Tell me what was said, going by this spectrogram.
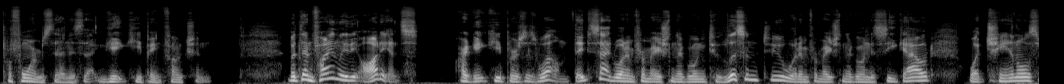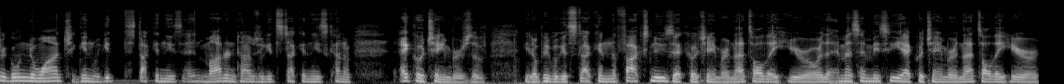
performs then is that gatekeeping function. But then finally, the audience are gatekeepers as well. They decide what information they're going to listen to, what information they're going to seek out, what channels they're going to watch. Again, we get stuck in these in modern times, we get stuck in these kind of echo chambers of, you know, people get stuck in the Fox News echo chamber and that's all they hear, or the MSNBC echo chamber and that's all they hear, or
